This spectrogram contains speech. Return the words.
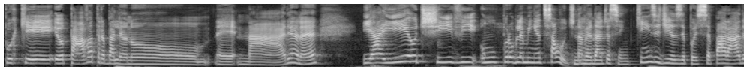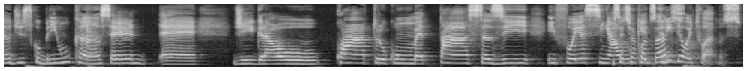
Porque eu tava trabalhando é, na área, né? E aí eu tive um probleminha de saúde. Na uhum. verdade, assim, 15 dias depois de separada, eu descobri um câncer é, de grau 4 com metástase. E foi assim, algo Você tinha que. Quantos 38 anos?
